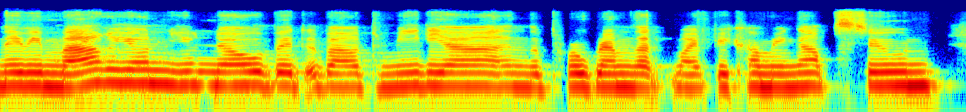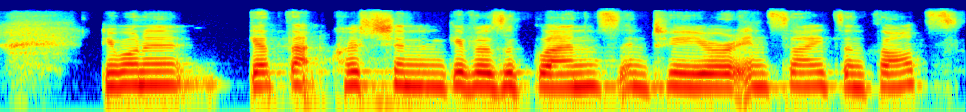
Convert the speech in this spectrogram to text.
Maybe Marion, you know a bit about media and the program that might be coming up soon. Do you want to get that question and give us a glance into your insights and thoughts?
